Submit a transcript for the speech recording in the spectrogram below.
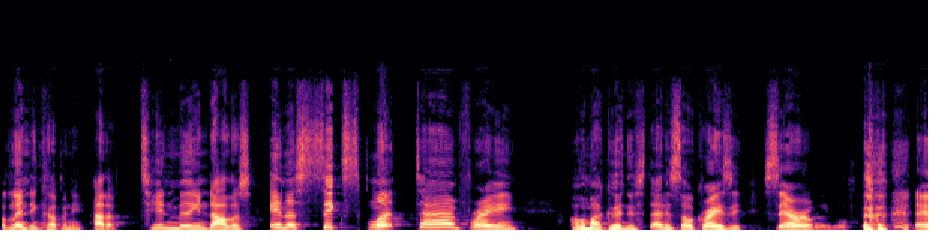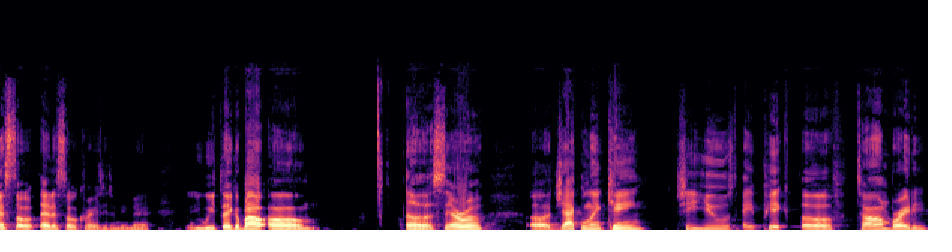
a lending company out of $10 million in a six month time frame. Oh my goodness, that is so crazy. Sara, that is so that is so crazy to me, man. We think about um uh Sara uh Jacqueline King. She used a pic of Tom Brady,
